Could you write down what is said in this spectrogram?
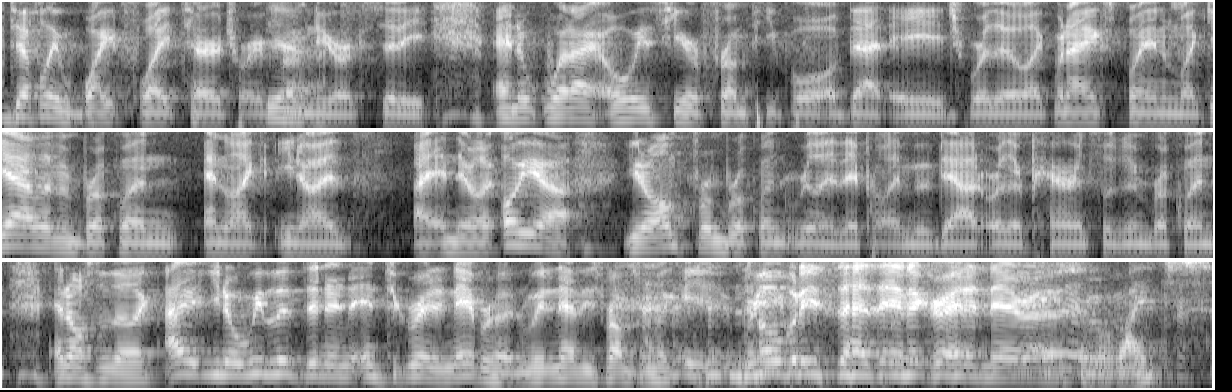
Definitely white flight territory from Yeah. New York City. And what I always hear from people of that age, where they're like, when I explain, I'm like, yeah, I live in Brooklyn, and like, you know, I. I, and they're like, oh yeah, you know, I'm from Brooklyn. Really, they probably moved out, or their parents lived in Brooklyn. And also, they're like, I, you know, we lived in an integrated neighborhood, and we didn't have these problems. I'm like, "Eh, we- Nobody says integrated neighborhood. civil rights.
